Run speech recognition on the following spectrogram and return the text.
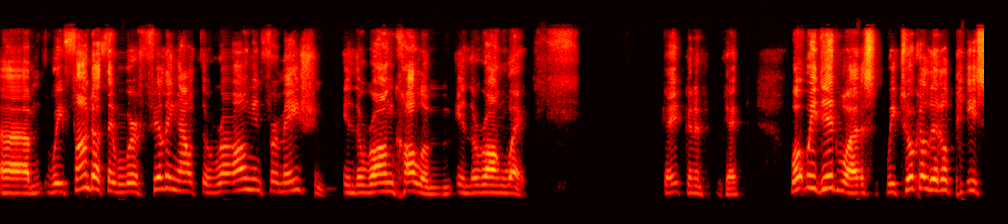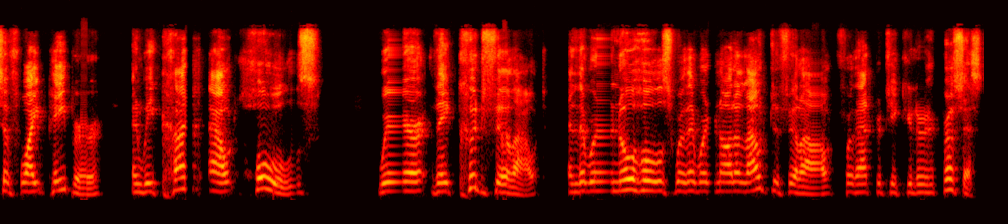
um, we found out they were filling out the wrong information in the wrong column in the wrong way. Okay, gonna, okay. What we did was we took a little piece of white paper and we cut out holes where they could fill out, and there were no holes where they were not allowed to fill out for that particular process.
